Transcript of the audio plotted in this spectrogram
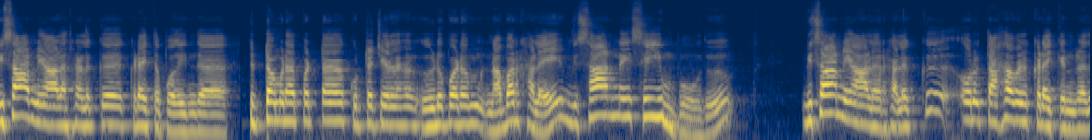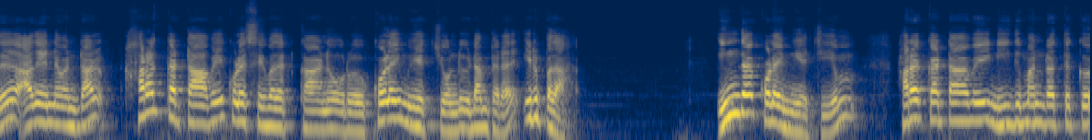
விசாரணையாளர்களுக்கு கிடைத்த போது இந்த திட்டமிடப்பட்ட குற்றச்செயல்கள் ஈடுபடும் நபர்களை விசாரணை செய்யும் போது விசாரணையாளர்களுக்கு ஒரு தகவல் கிடைக்கின்றது. அது என்னவென்றால் ஹரக்கட்டாவை கொலை செய்வதற்கான ஒரு கொலை முயற்சி ஒன்று இடம்பெற இருப்பதாக. இந்த கொலை முயற்சியும் ஹரக்கட்டாவை நீதிமன்றத்துக்கு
